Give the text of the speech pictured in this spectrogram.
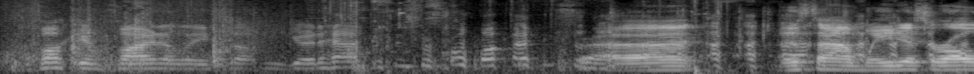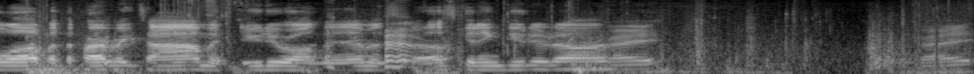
Fucking finally, something good happens for once. Uh, this time we just roll up at the perfect time and doo-doo on them instead of us getting doo-dooed on. Right? Right?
